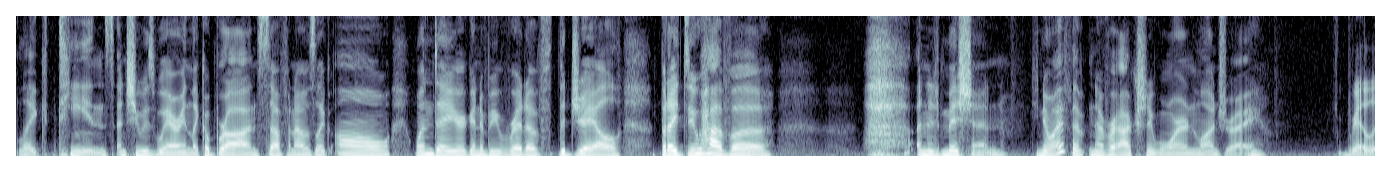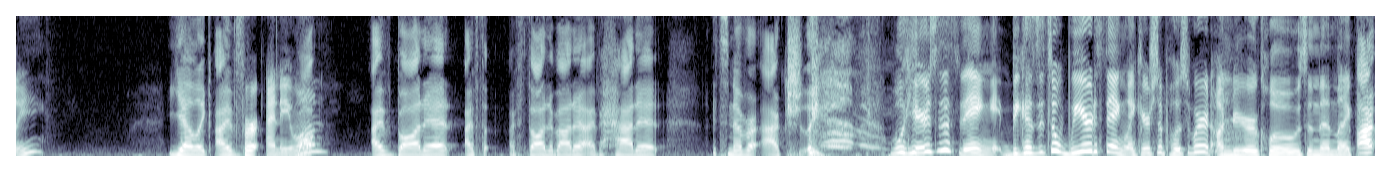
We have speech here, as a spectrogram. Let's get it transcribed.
like teens and she was wearing like a bra and stuff and I was like, "Oh, one day you're going to be rid of the jail." But I do have a an admission. You know, I've never actually worn lingerie. Really? Yeah, like I've For anyone? I've bought it. I've th- I've thought about it. I've had it. It's never actually. Well, here's the thing, because it's a weird thing. Like you're supposed to wear it under your clothes, and then like I,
